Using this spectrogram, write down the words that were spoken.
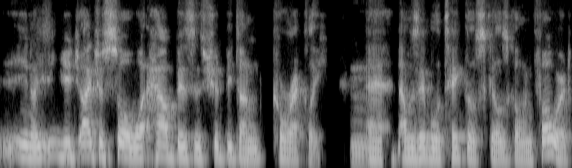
you know, you, you, I just saw what how business should be done correctly Mm. And I was able to take those skills going forward.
